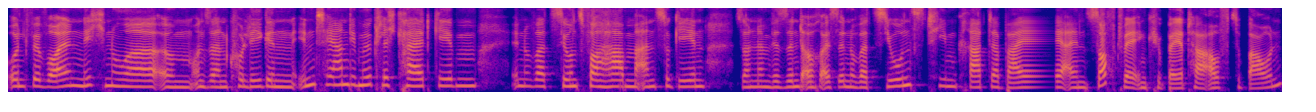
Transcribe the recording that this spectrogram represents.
Und wir wollen nicht nur ähm, unseren Kolleginnen intern die Möglichkeit geben, Innovationsvorhaben anzugehen, sondern wir sind auch als Innovationsteam gerade dabei, einen Software-Incubator aufzubauen.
